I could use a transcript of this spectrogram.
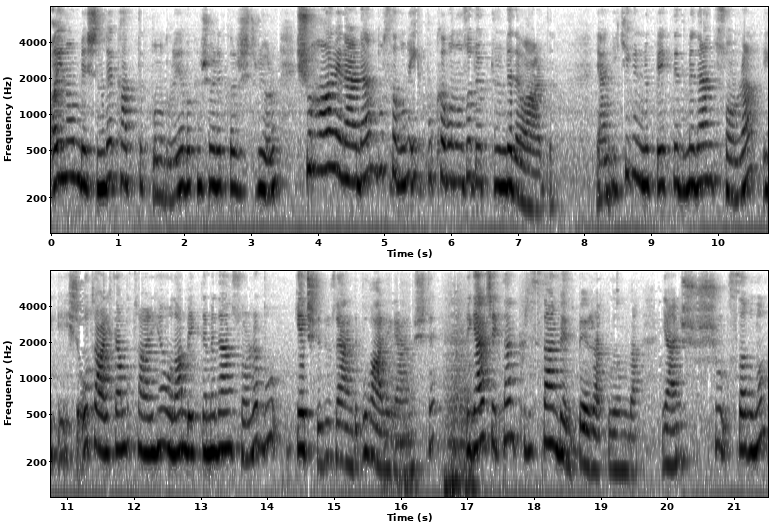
Ayın 15'inde kattık bunu buraya. Bakın şöyle karıştırıyorum. Şu harelerden bu sabunu ilk bu kavanoza döktüğümde de vardı. Yani iki günlük beklemeden sonra işte o tarihten bu tarihe olan beklemeden sonra bu geçti, düzeldi, bu hale gelmişti. Ve gerçekten kristal ber- berraklığında. Yani şu sabunun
